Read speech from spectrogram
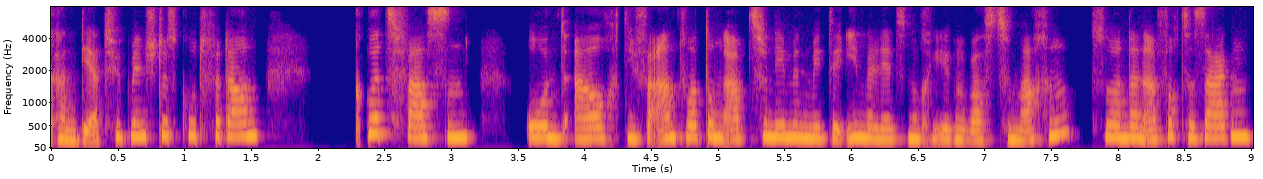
kann der Typ Mensch das gut verdauen? Kurz fassen und auch die Verantwortung abzunehmen, mit der E-Mail jetzt noch irgendwas zu machen, sondern einfach zu sagen,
